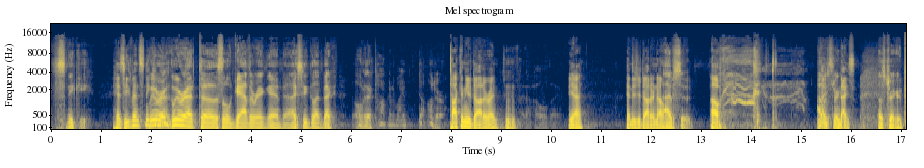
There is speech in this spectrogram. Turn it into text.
sneaky. Has he been sneaky? We were around? we were at uh, this little gathering, and uh, I see Glenn Beck over there talking to my daughter. talking to your daughter, right? Mhm. Yeah. And did your daughter know? I've sued. oh, I was nice, triggered. nice. I was triggered.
